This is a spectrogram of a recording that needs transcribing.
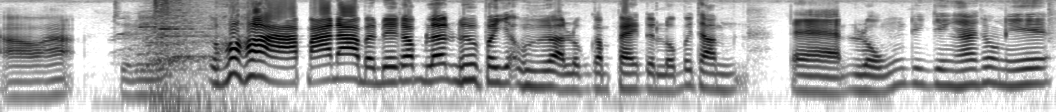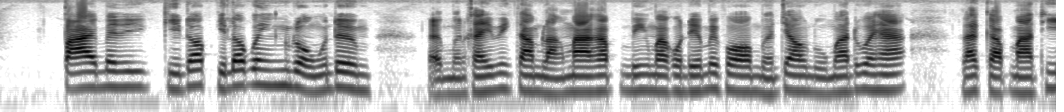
เอาฮะทีนี้โอ้โหปาหน้าแบบนี้ครับ แล้วเรือพยายามเออหลบกำแพงแต่หลบไม่ทำ แต่หลงจริงๆฮะช่วงนี้ตายไปกี่รอบกี่รอบก็ยังหลงเหมือนเดิมแต่เหมือนใครวิ่งตามหลังมาครับวิ่งมาคนเดียวไม่พอเหมือนจะเอาหนูมาด้วยฮะ แล้วกลับมาที่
